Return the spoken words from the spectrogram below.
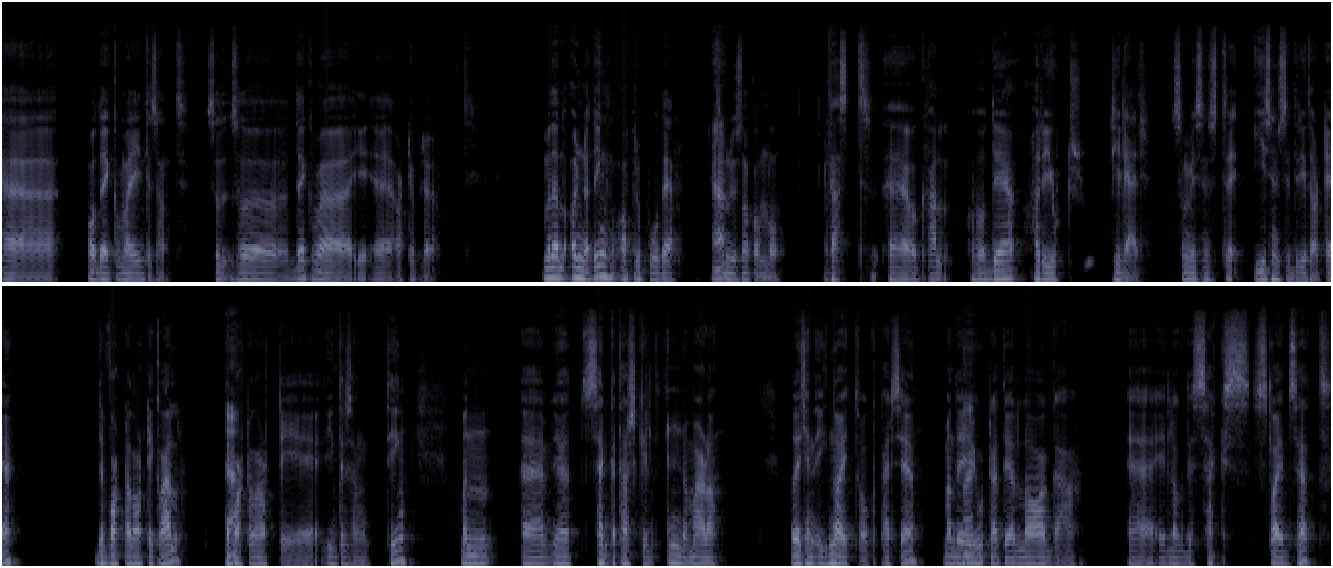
Eh, og det kan være interessant. Så, så det kan være eh, artig å prøve. Men det er en annen ting, apropos det, Ja. som du snakker om nå, fest eh, og kveld, og det har jeg gjort tidligere, som jeg syns det, det er dritartig. Det ble en artig kveld, det Ja. ble en artig, interessant ting, men eh, jeg har senka terskelen enda mer, da. Og det er ikke en Ignite Talk per se, men det jeg har gjort, er at jeg har laga eh, Jeg lagde seks slidesett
